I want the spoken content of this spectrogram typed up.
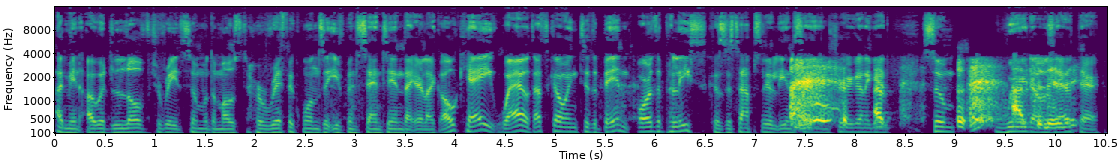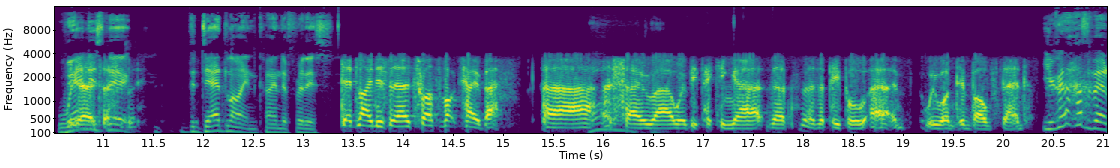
I mean, I would love to read some of the most horrific ones that you've been sent in that you're like, okay, wow, that's going to the bin or the police because it's absolutely insane. I'm sure you're going to get some weirdos absolutely. out there. When yeah, is the, the deadline kind of for this? Deadline is uh, the 12th of October. Uh, oh. So uh, we'll be picking uh, the the people uh, we want involved then. You're going to have about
